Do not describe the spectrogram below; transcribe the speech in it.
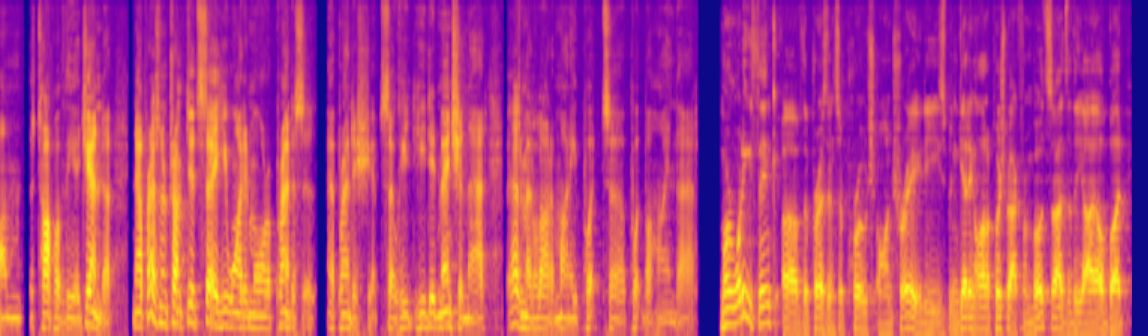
on the top of the agenda. Now, President Trump did say he wanted more apprenticeships, so he, he did mention that. There hasn't been a lot of money put, uh, put behind that. Martin, what do you think of the president's approach on trade? He's been getting a lot of pushback from both sides of the aisle, but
